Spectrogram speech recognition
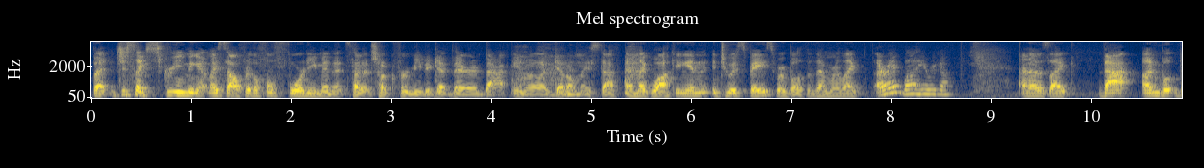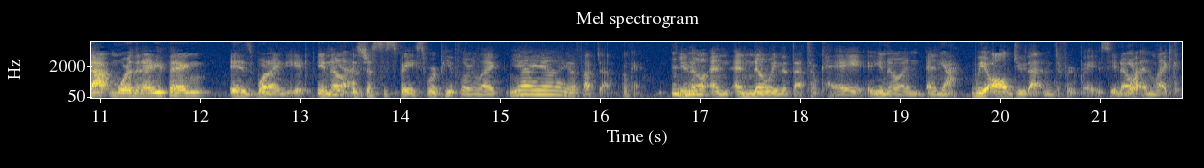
but just like screaming at myself for the full 40 minutes that it took for me to get there and back you know like get all my stuff. And like walking in into a space where both of them were like all right well here we go. And i was like that unbe- that more than anything is what i need you know? Yeah. it's just a space where people are like yeah yeah yeah fucked up. Okay you know and and knowing that that's okay you know and and Mm-hmm. Yeah. we all do that in different ways you know Yeah. and like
